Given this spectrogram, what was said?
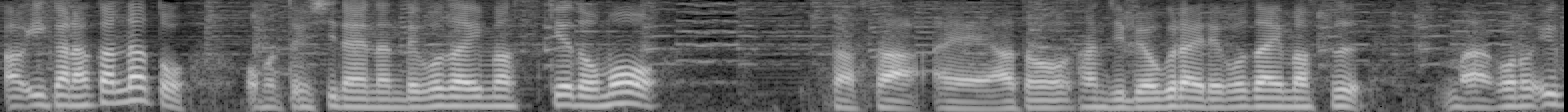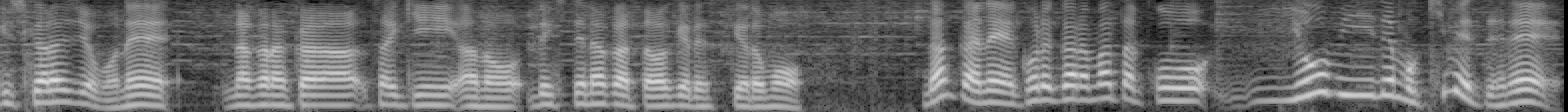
あ、いかなあかんなと思ってる次第なんでございますけども、さあさあ、えー、あと30秒ぐらいでございます。まあこの「ゆきしかラジオ」もねなかなか最近あのできてなかったわけですけどもなんかねこれからまたこう曜日でも決めてね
